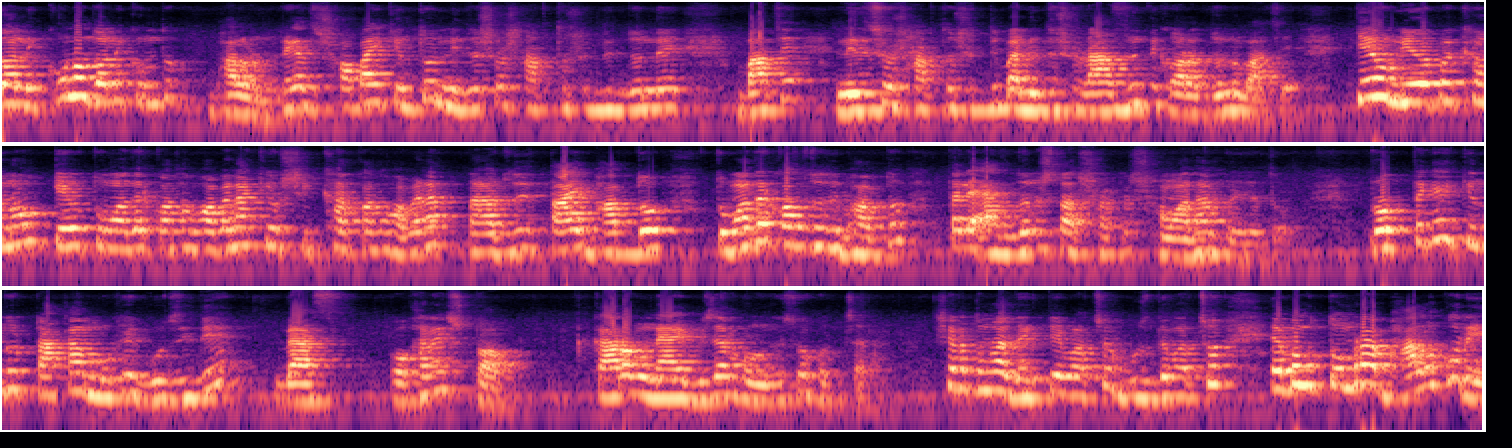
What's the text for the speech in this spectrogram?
দলই, কোনো দলই কিন্তু ভালো না, ঠিক আছে? সবাই কিন্তু নিজস্ব স্বার্থসিদ্ধির জন্য বাঁচে, নিজস্ব স্বার্থসিদ্ধি বা নিজস্ব রাজনীতি করার জন্য বাঁচে। কেউ নিরপেক্ষ নও, কেউ তোমাদের কথা হবে না, কেউ শিক্ষার কথা হবে না তা যদি তাই ভাবতো, তোমাদের কথা যদি ভাবতো, তাহলে একজনের তার সরকার সমাধান হয়ে যেত। প্রত্যেকেই কিন্তু টাকা মুখে গুজি দিয়ে ব্যাস, ওখানে স্টপ কারণ ন্যায় বিচার কোনো কিছু হচ্ছে না। সেটা তোমরা দেখতে পাচ্ছ, বুঝতে পারছ। এবং তোমরা ভালো করে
